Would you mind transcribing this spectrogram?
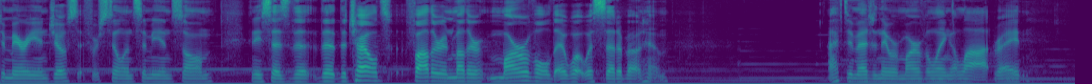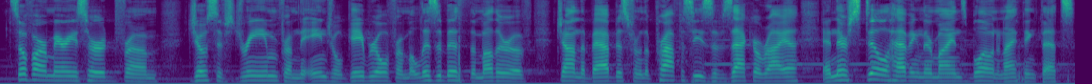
to Mary and Joseph. We're still in Simeon's psalm. And he says, the, the, the child's father and mother marveled at what was said about him. I have to imagine they were marveling a lot, right? So far, Mary's heard from Joseph's dream, from the angel Gabriel, from Elizabeth, the mother of John the Baptist, from the prophecies of Zechariah, and they're still having their minds blown, and I think that's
